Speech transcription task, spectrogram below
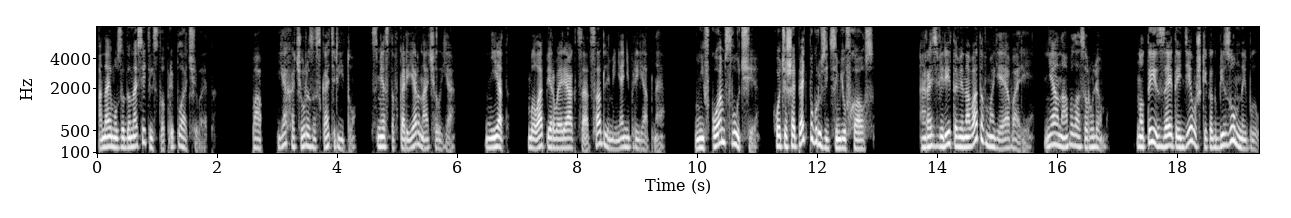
Она ему за доносительство приплачивает. Пап, я хочу разыскать Риту. С места в карьер начал я. Нет, была первая реакция отца для меня неприятная. Ни в коем случае. Хочешь опять погрузить семью в хаос? А разве Рита виновата в моей аварии? Не она была за рулем. Но ты из-за этой девушки как безумный был.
